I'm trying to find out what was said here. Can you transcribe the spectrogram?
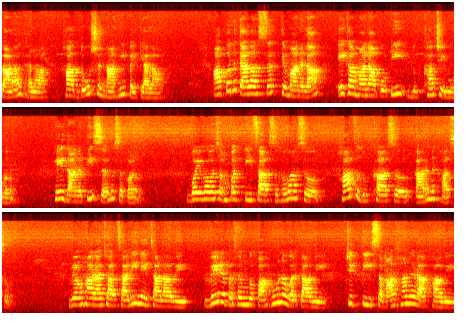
काळा झाला हा दोष नाही पैक्याला. आपण त्याला सत्य मानला एका मानापोटी दुःखाचे गुण. हे जाणती सर्व सकळ वैभव संपत्तीचा सहवास हाच दुःखास कारण खास. व्यवहाराच्या चालीने चालावे वेळ प्रसंग पाहून वर्तावे चित्ती समाधान राखावे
